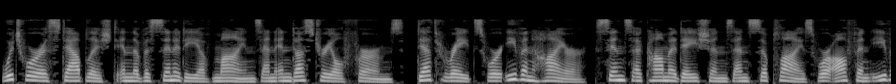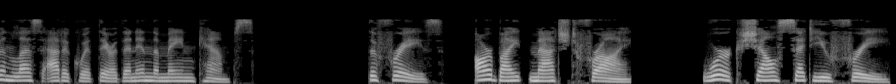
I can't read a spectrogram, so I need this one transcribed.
which were established in the vicinity of mines and industrial firms, death rates were even higher, since accommodations and supplies were often even less adequate there than in the main camps. The phrase, Arbeit macht frei, work shall set you free,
